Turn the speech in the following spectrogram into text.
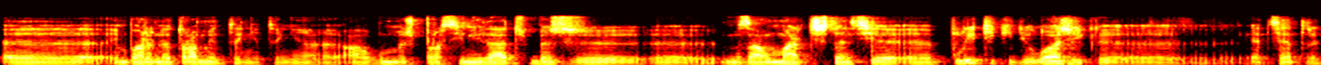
Uh, embora naturalmente tenha, tenha algumas proximidades, mas, uh, mas há um de distância política, ideológica, etc.,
